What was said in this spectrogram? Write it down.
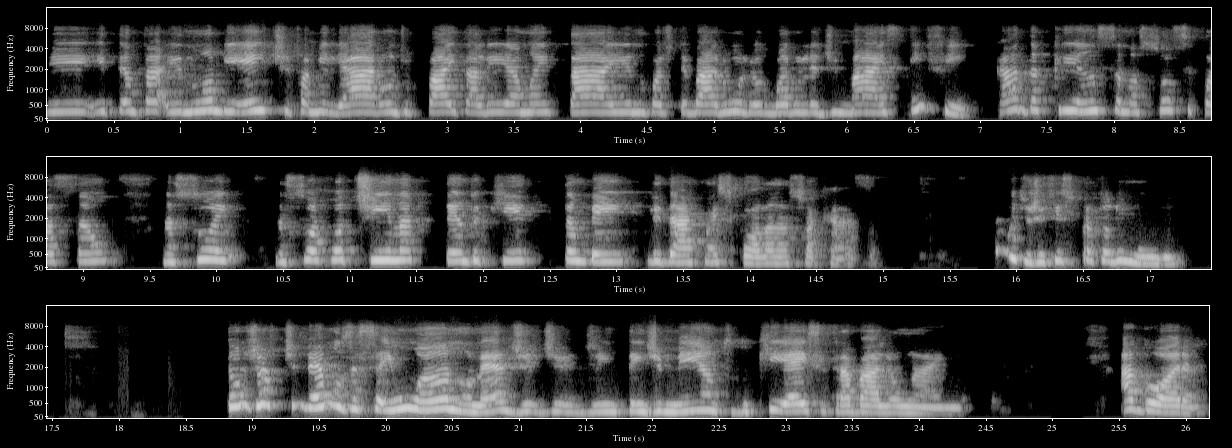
e, e, tentar e no ambiente familiar onde o pai está ali, a mãe está e não pode ter barulho, o barulho é demais, enfim, cada criança na sua situação, na sua na sua rotina, tendo que também lidar com a escola na sua casa. É muito difícil para todo mundo. Então, já tivemos esse aí um ano né, de, de, de entendimento do que é esse trabalho online. Agora,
